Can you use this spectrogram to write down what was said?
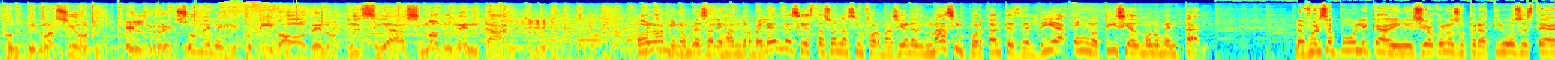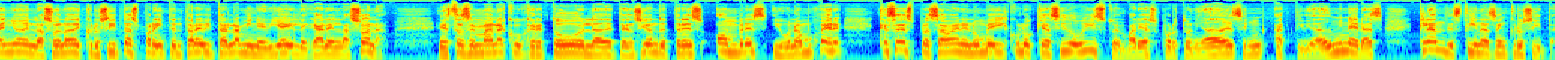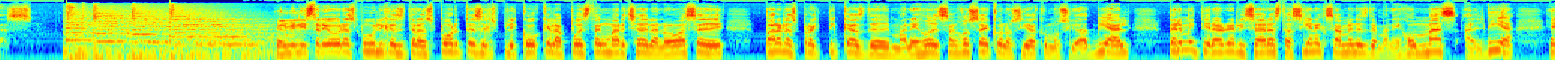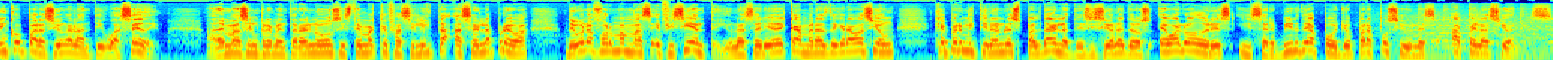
continuación el resumen ejecutivo de Noticias Monumental. Hola, mi nombre es Alejandro Meléndez y estas son las informaciones más importantes del día en Noticias Monumental. La Fuerza Pública inició con los operativos este año en la zona de Crucitas para intentar evitar la minería ilegal en la zona. Esta semana concretó la detención de tres hombres y una mujer que se desplazaban en un vehículo que ha sido visto en varias oportunidades en actividades mineras clandestinas en Crucitas. El Ministerio de Obras Públicas y Transportes explicó que la puesta en marcha de la nueva sede para las prácticas de manejo de San José, conocida como Ciudad Vial, permitirá realizar hasta 100 exámenes de manejo más al día en comparación a la antigua sede. Además, implementará el nuevo sistema que facilita hacer la prueba de una forma más eficiente y una serie de cámaras de grabación que permitirán respaldar las decisiones de los evaluadores y servir de apoyo para posibles apelaciones.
